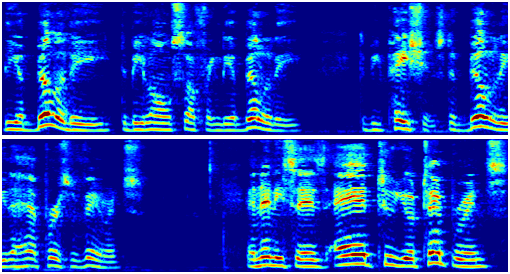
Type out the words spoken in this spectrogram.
the ability to be long suffering, the ability to be patient, the ability to have perseverance. And then he says, add to your temperance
